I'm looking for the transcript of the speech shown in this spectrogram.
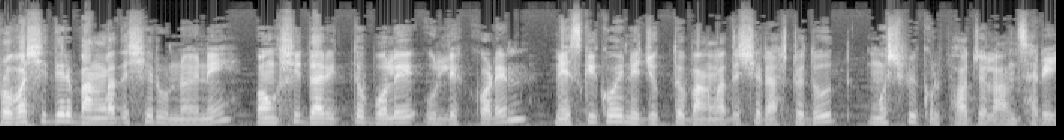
প্রবাসীদের বাংলাদেশের উন্নয়নে অংশীদারিত্ব বলে উল্লেখ করেন মেক্সিকোয় নিযুক্ত বাংলাদেশের রাষ্ট্রদূত মুশফিকুল ফজল আনসারি।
